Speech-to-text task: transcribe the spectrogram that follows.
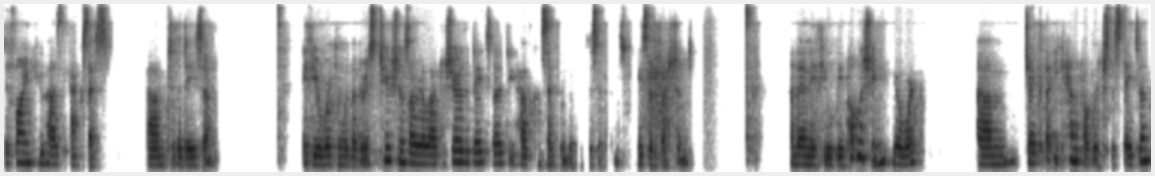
define who has the access um, to the data. If you're working with other institutions, are you allowed to share the data? Do you have consent from the participants? These sort of questions. And then if you'll be publishing your work, um, check that you can publish this data.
